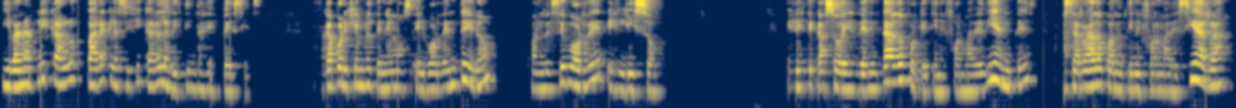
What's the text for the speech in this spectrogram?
y van a aplicarlo para clasificar a las distintas especies. Acá por ejemplo tenemos el borde entero cuando ese borde es liso. En este caso es dentado porque tiene forma de dientes, cerrado cuando tiene forma de sierra,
